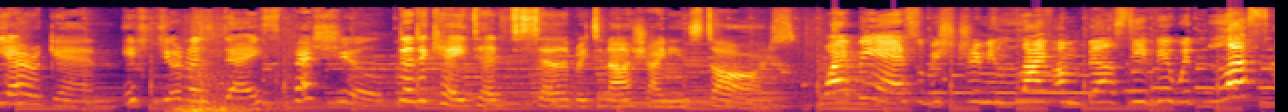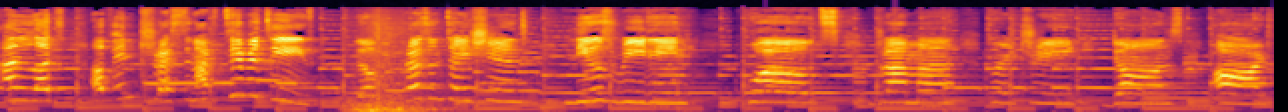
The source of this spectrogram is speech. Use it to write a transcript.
year again. It's Children's Day special, dedicated to celebrating our shining stars. YPS will be streaming live on BelsTV with lots and lots of interesting activities. There'll be presentations, news reading, quotes, drama, poetry, dance, art,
